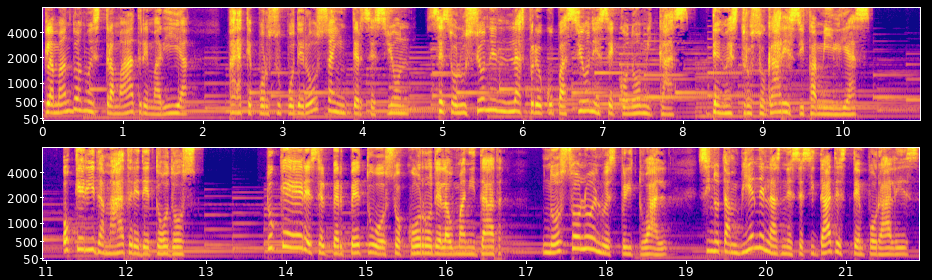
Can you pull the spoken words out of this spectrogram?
clamando a nuestra Madre María para que por su poderosa intercesión se solucionen las preocupaciones económicas de nuestros hogares y familias. Oh querida Madre de todos, tú que eres el perpetuo socorro de la humanidad, no solo en lo espiritual, sino también en las necesidades temporales,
